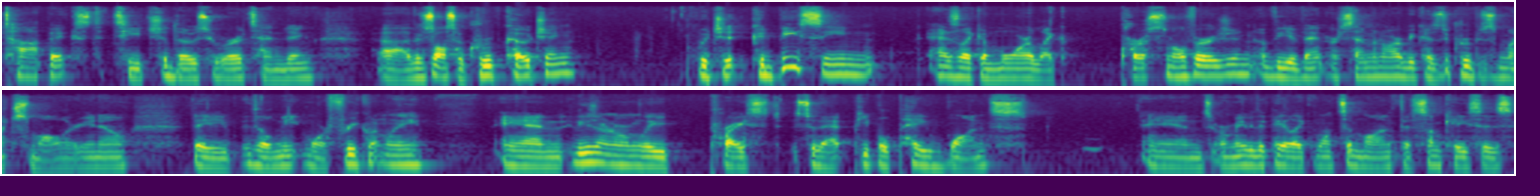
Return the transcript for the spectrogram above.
topics to teach to those who are attending. Uh, there's also group coaching, which it could be seen as like a more like personal version of the event or seminar because the group is much smaller. You know, they they'll meet more frequently, and these are normally priced so that people pay once, and or maybe they pay like once a month. In some cases,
